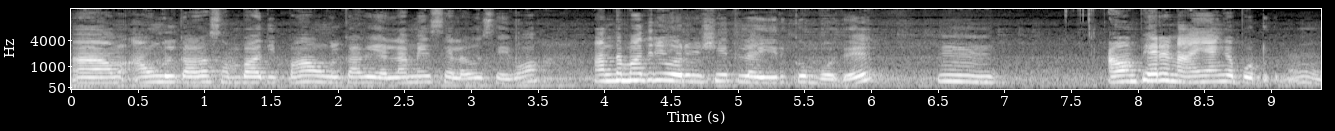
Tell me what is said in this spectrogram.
அவ- அவங்களுக்காக சம்பாதிப்பான் அவங்களுக்காக எல்லாமே செலவு செய்வான். அந்த மாதிரி ஒரு விஷயத்தில் இருக்கும்போது அவன் பேரை நான் ஏங்க போட்டுக்கணும்?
